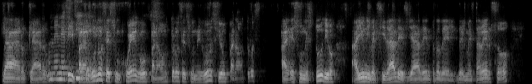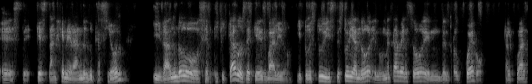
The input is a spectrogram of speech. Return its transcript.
Claro, claro. Un NFT sí, para algunos es un juego, para otros es un negocio, para otros es un estudio. Hay universidades ya dentro del, del metaverso este, que están generando educación y dando certificados de que es válido. Y tú estuviste estudiando en un metaverso en, dentro de un juego, tal cual.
